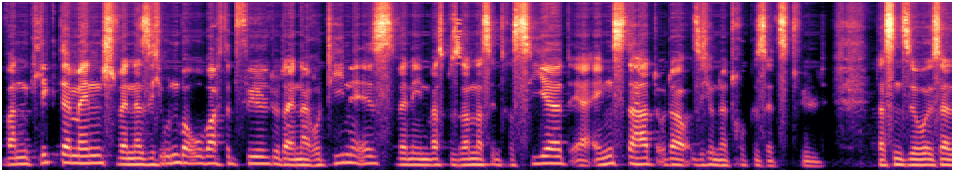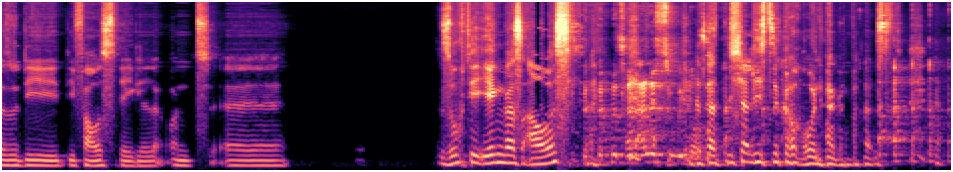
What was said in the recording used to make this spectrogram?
wann klickt der Mensch, wenn er sich unbeobachtet fühlt oder in einer Routine ist, wenn ihn was besonders interessiert, er Ängste hat oder sich unter Druck gesetzt fühlt. Das sind so, ist also die, die Faustregel. Und äh, such dir irgendwas aus. Das hat alles zugetroffen. Das hat sicherlich zu Corona gepasst.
